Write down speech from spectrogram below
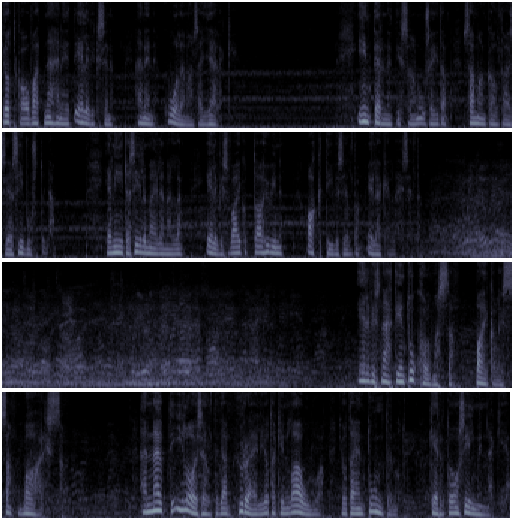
jotka ovat nähneet Elviksen hänen kuolemansa jälkeen. Internetissä on useita samankaltaisia sivustoja, ja niitä silmäilemällä Elvis vaikuttaa hyvin aktiiviselta eläkeläiseltä. Elvis nähtiin Tukholmassa paikallisessa baarissa. Hän näytti iloiselta ja hyräili jotakin laulua, jota en tuntenut, kertoo silminnäkijä.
